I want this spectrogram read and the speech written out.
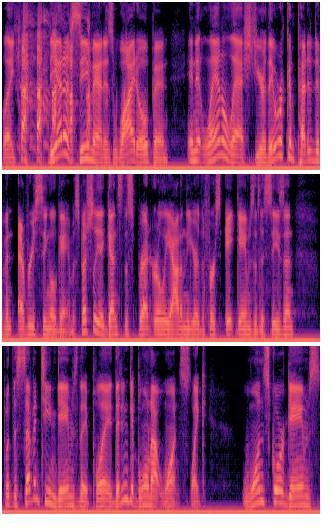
Like the NFC man is wide open. In Atlanta last year, they were competitive in every single game, especially against the spread early on in the year, the first eight games of the season. But the 17 games they played, they didn't get blown out once. Like one score games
